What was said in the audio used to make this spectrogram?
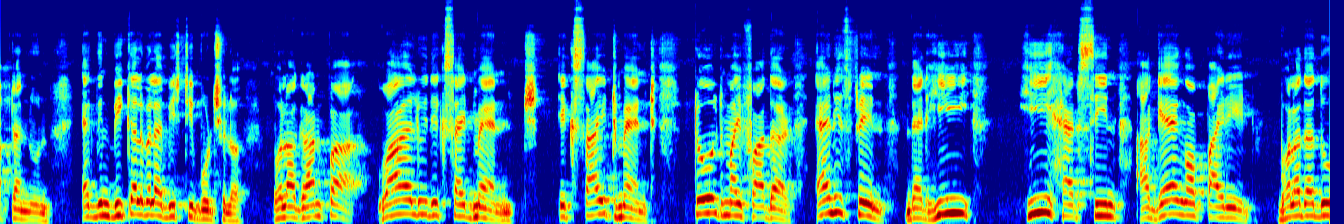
afternoon একদিন বিকালবেলা বৃষ্টি পড়ছিল। Bhola grandpa wild with excitement excitement told my father and his friend that he he had seen a gang of pirate Bhola দাদু,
